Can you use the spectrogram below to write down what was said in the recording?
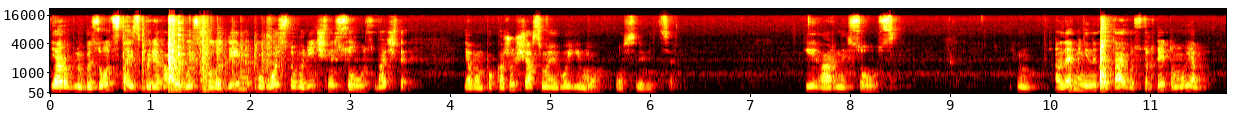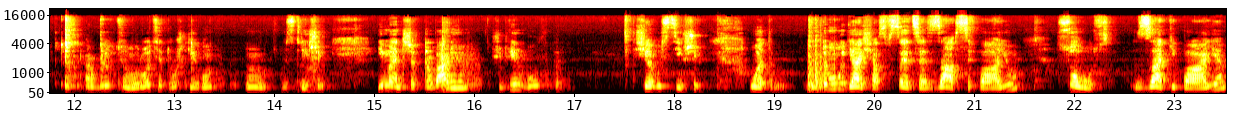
я роблю без оцта і зберігаю ось в холодильнику, ось тогорічний соус. Бачите? Я вам покажу, зараз ми його їмо. Ось дивіться. Який гарний соус. Але мені не вистачає гостроти, тому я роблю в цьому році трошки його густіший. І менше проварюю, щоб він був ще густіший. От, тому я зараз все це засипаю, соус закипає,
